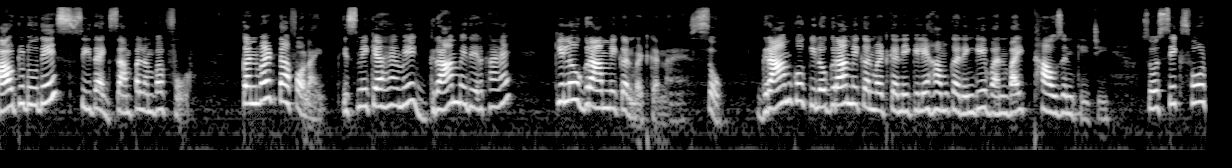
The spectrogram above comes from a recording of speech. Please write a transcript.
how to do this? See the example number four. Convert the following. इसमें क्या है हमें ग्राम में दे रखा है किलोग्राम में कन्वर्ट करना है सो so, ग्राम को किलोग्राम में कन्वर्ट करने के लिए हम करेंगे one by thousand K G so six four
